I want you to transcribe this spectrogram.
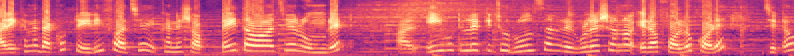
আর এখানে দেখো টেরিফ আছে, এখানে সবটাই দেওয়া আছে রুম রেট আর এই হোটেলের কিছু রুলস অ্যান্ড রেগুলেশনও এরা ফলো করে, যেটাও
